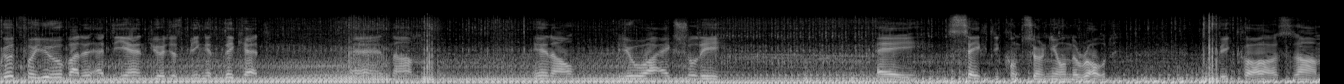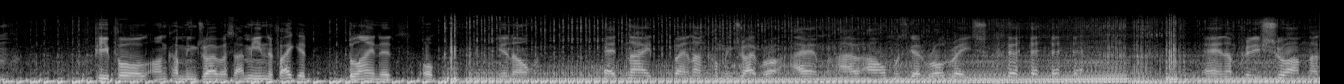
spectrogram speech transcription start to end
Good for you, but at the end you're just being a dickhead and, um, you know, you are actually a safety concern here on the road because um, people, oncoming drivers, I mean, if I get blinded or, you know, at night by an oncoming driver, I am I, almost get road rage. and I'm pretty sure I'm not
